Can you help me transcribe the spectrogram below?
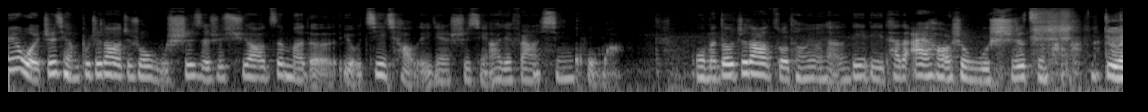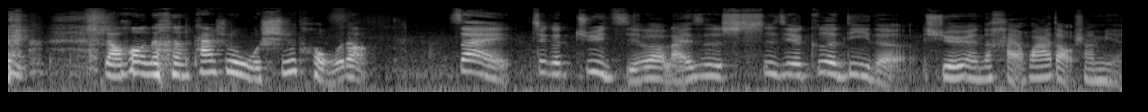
因为我之前不知道，就说舞狮子是需要这么的有技巧的一件事情，而且非常辛苦嘛。我们都知道佐藤永祥的弟弟，他的爱好是舞狮子嘛。对。然后呢，他是舞狮头的。在这个聚集了来自世界各地的学员的海花岛上面，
